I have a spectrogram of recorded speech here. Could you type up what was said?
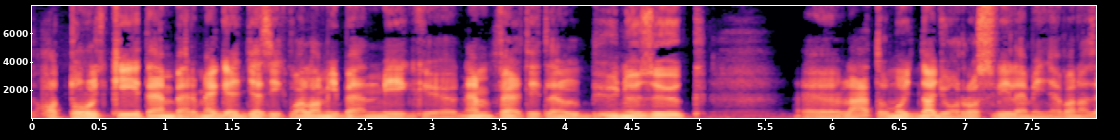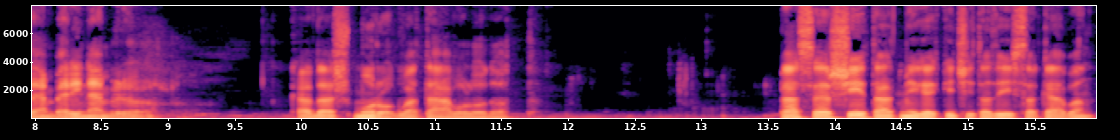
Attól, hogy két ember megegyezik valamiben, még nem feltétlenül bűnözők, Látom, hogy nagyon rossz véleménye van az emberi nemről. Kádás morogva távolodott. Pászer sétált még egy kicsit az éjszakában.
